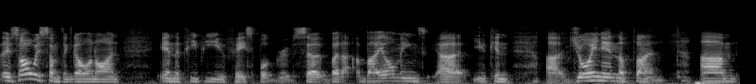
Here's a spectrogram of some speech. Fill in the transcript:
there's always something going on in the PPU Facebook group. So, but uh, by all means, uh, you can uh, join in the fun. Um,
